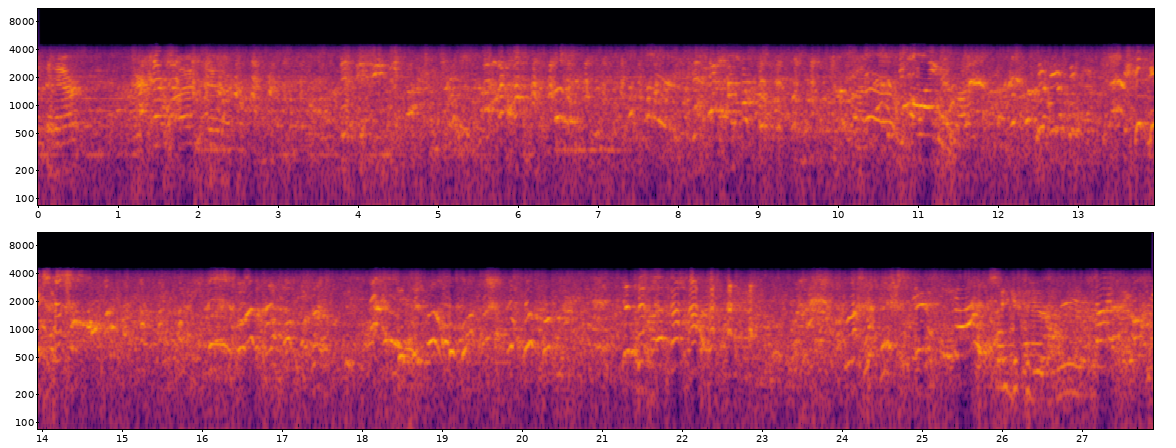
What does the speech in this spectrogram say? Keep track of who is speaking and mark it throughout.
Speaker 1: in the hair.
Speaker 2: I guess you're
